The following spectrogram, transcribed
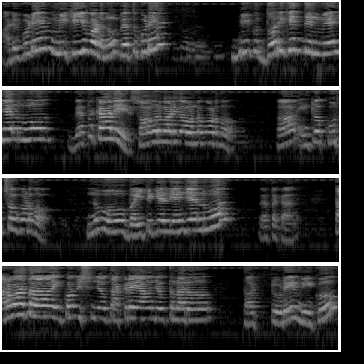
అడుగుడి మీకు ఇవ్వబడును వెతుకుడి మీకు దొరికిద్ది నువ్వేం చేయాలి నువ్వు? వెతకాలి. సోమరివాడిగా ఉండకూడదు. ఇంట్లో కూర్చోకూడదు. నువ్వు బయటికి వెళ్ళి ఏం చేయాలి నువ్వు? వెతకాలి. తర్వాత ఇంకో విషయం చెబుతా. అక్కడే ఏమని చెబుతున్నారు? తట్టుడి మీకు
